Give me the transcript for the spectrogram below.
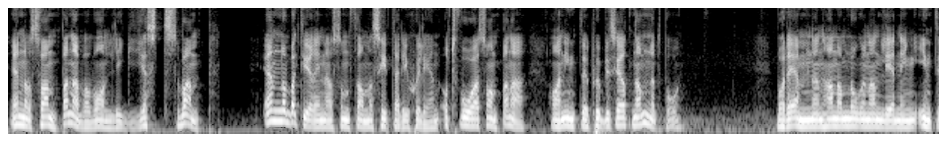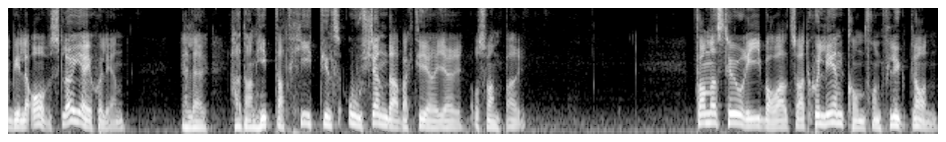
En av svamparna var vanlig gästsvamp. En av bakterierna som Thomas hittade i gelén och två av svamparna har han inte publicerat namnet på. Var det ämnen han av någon anledning inte ville avslöja i gelén? Eller hade han hittat hittills okända bakterier och svampar? Thomas teori var alltså att gelén kom från flygplan.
